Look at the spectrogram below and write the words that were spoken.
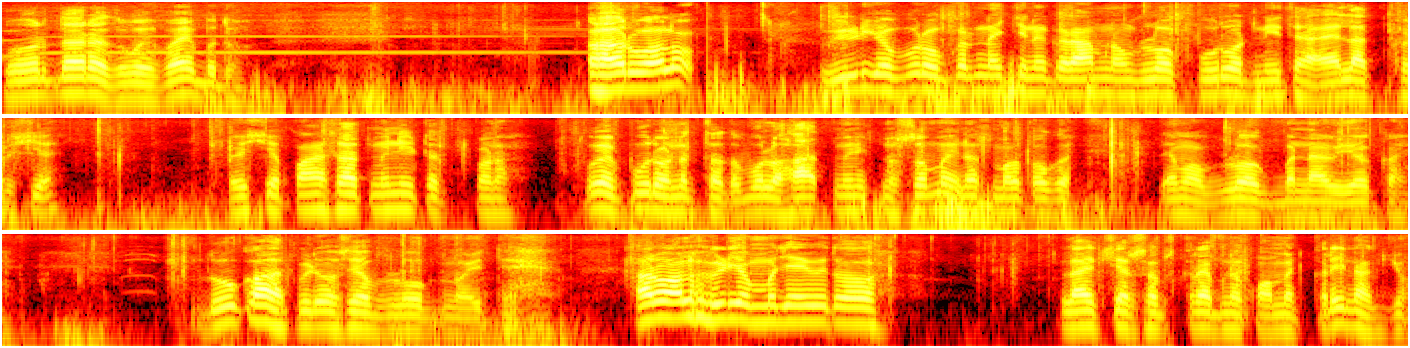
જોરદાર જ હોય ભાઈ બધું. સારું હાલો. વીડિયો પૂરો કરી નાખીને નકર આમનો બ્લોગ પૂરો જ નહીં થાય, હાલા જ કરશે. હશે પાંચ સાત મિનિટ જ, પણ તોય પૂરો નથી થતો. બોલો, સાત મિનિટનો સમય નથી મળતો કે તેમાં બ્લોગ બનાવી શકાય. દુકાળ પીડ્યો છે બ્લોગનો તે. સારું હાલો વિડીયો મજા આવી તો લાઈક શેર સબસ્ક્રાઈબ ને કોમેન્ટ કરી નાખજો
